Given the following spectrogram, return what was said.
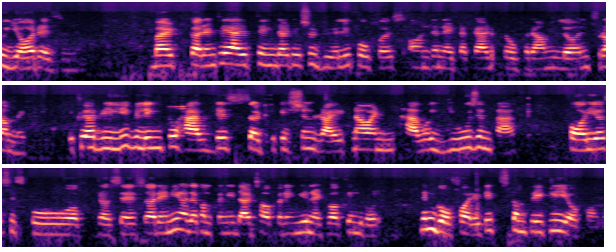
to your resume. But currently i think that you should really focus on the netacad program learn from it. If you are really willing to have this certification right now and have a huge impact for your cisco process or any other company that's offering you networking role then go for it. It's completely your call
